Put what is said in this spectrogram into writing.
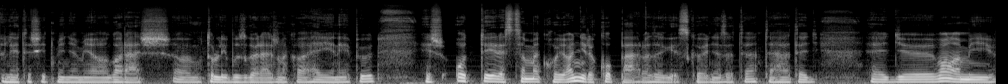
létesítmény, ami a garázs, a trollibusz garázsnak a helyén épült, és ott éreztem meg, hogy annyira kopár az egész környezete, tehát egy egy valami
